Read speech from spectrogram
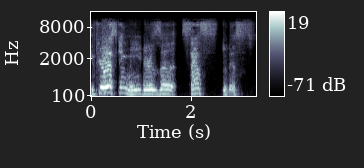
If you're asking me, there is a sense to this.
